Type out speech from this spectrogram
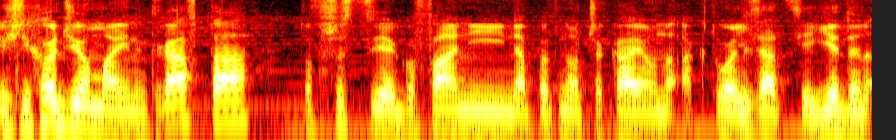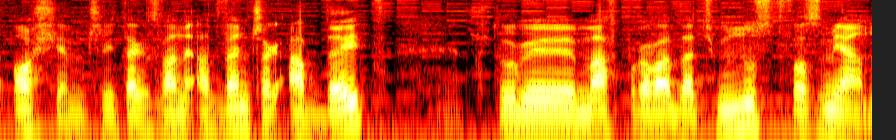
Jeśli chodzi o Minecrafta, to wszyscy jego fani na pewno czekają na aktualizację 1.8, czyli tak zwany Adventure Update, który ma wprowadzać mnóstwo zmian.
